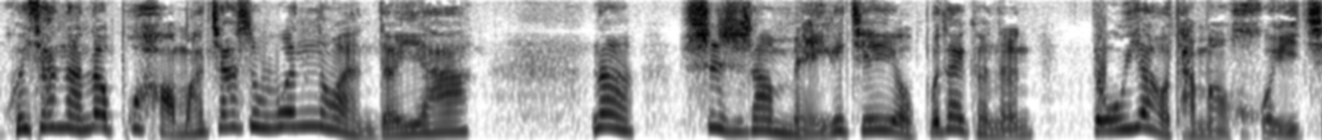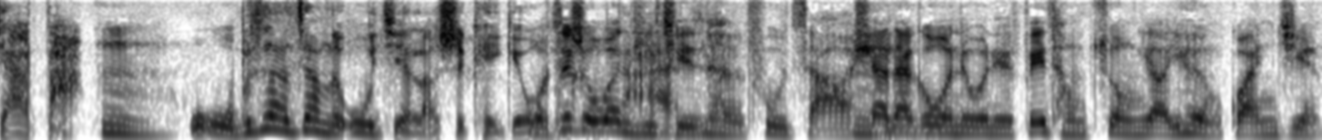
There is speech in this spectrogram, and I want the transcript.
回家难道不好吗？家是温暖的呀。那事实上，每一个街友不太可能都要他们回家吧？嗯，我我不知道这样的误解，老师可以给我我这个问题其实很复杂。夏大哥问的问题非常重要，也很关键。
